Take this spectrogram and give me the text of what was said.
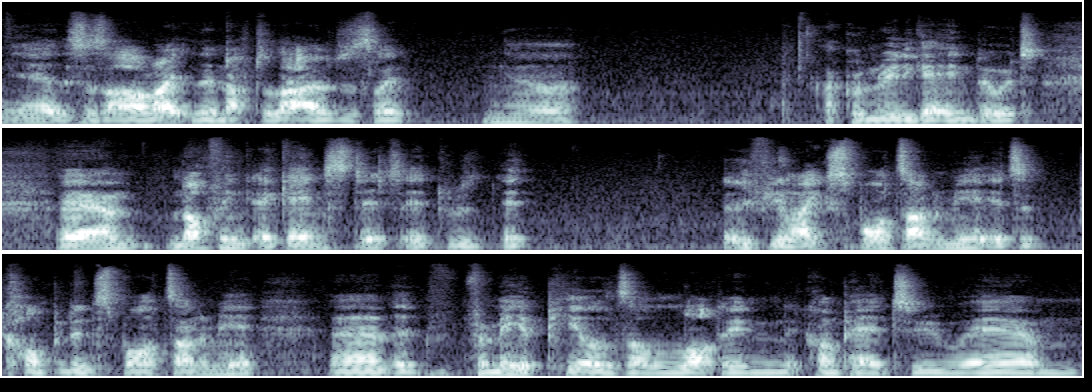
yeah, this is alright, and then after that I was just like, yeah, I couldn't really get into it. Um, nothing against it, it was, it, if you like sports anime, it's a competent sports anime. Um, it, for me, it appeals a lot in compared to um,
